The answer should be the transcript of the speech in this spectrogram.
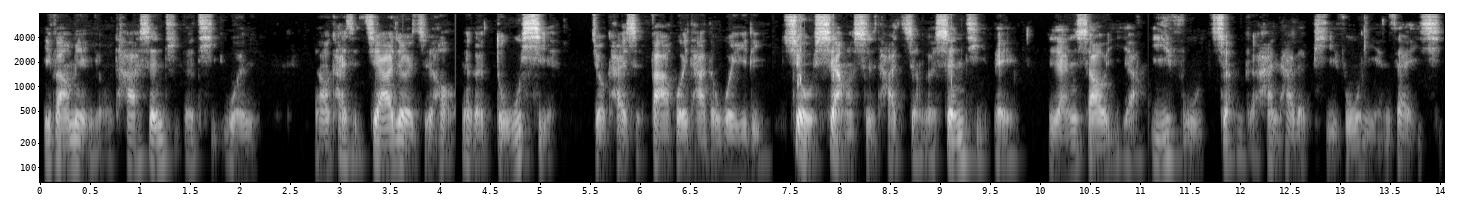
一方面有他身体的体温，然后开始加热之后，那个毒血就开始发挥它的威力，就像是他整个身体被燃烧一样，衣服整个和他的皮肤粘在一起，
